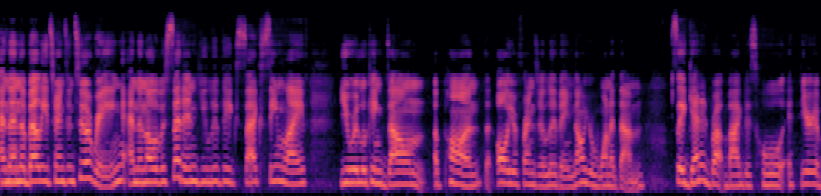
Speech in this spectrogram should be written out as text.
And then the belly turns into a ring, and then all of a sudden you live the exact same life you were looking down upon that all your friends are living. Now you're one of them. So again, it brought back this whole ethereal.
